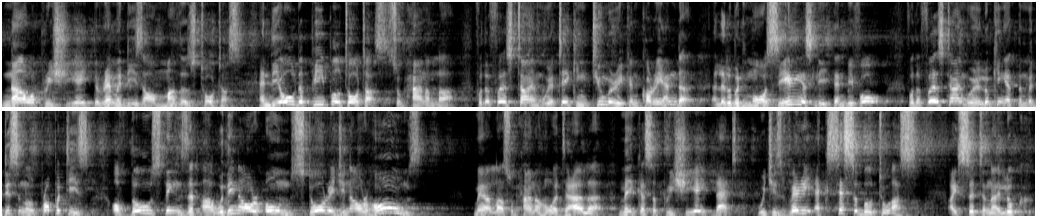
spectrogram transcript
now appreciate the remedies our mothers taught us and the older people taught us, subhanallah. For the first time, we're taking turmeric and coriander a little bit more seriously than before. For the first time, we're looking at the medicinal properties of those things that are within our own storage in our homes. May Allah subhanahu wa ta'ala make us appreciate that which is very accessible to us. I sit and I look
